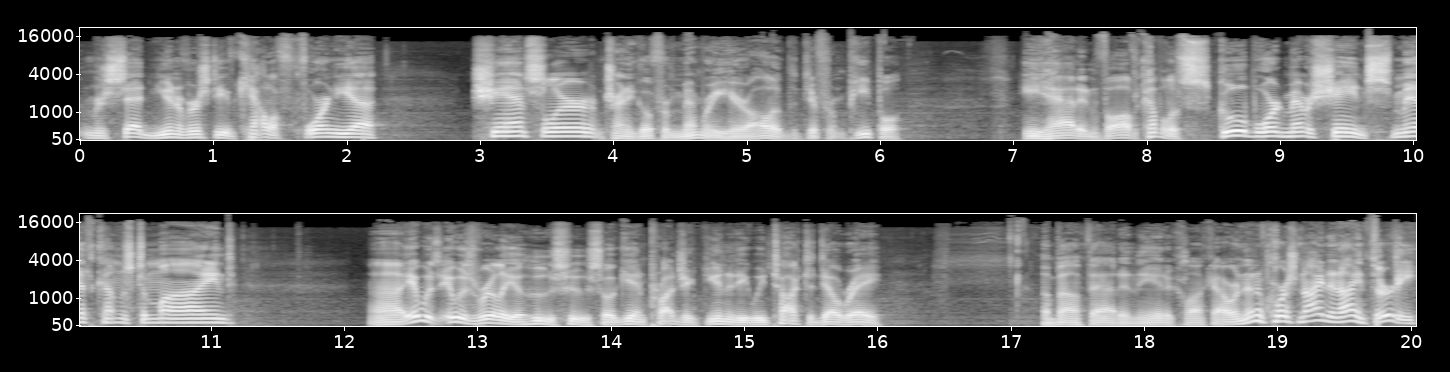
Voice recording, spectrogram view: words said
Merced University of California chancellor. I'm trying to go from memory here, all of the different people he had involved. A couple of school board members. Shane Smith comes to mind. Uh, it was it was really a who's who. So again, Project Unity. We talked to Delray about that in the eight o'clock hour, and then of course nine to nine thirty.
